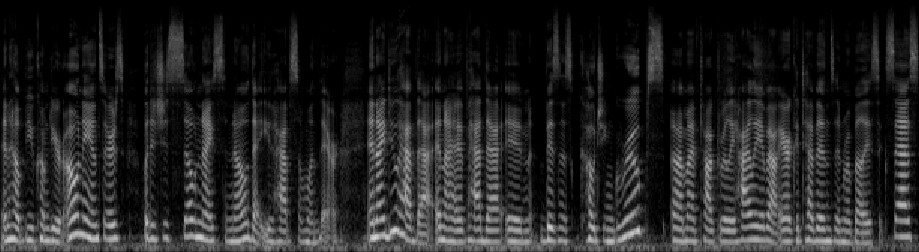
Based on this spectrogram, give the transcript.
and help you come to your own answers but it's just so nice to know that you have someone there. And i do have that and i have had that in business coaching groups. Um, i've talked really highly about erica tebbins and rebellious success.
